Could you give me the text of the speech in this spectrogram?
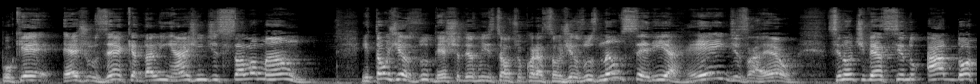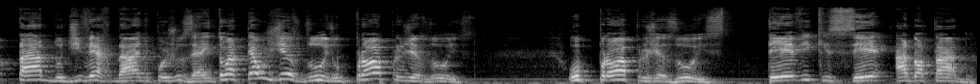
Porque é José que é da linhagem de Salomão. Então Jesus, deixa Deus ministrar o seu coração, Jesus não seria rei de Israel se não tivesse sido adotado de verdade por José. Então até o Jesus, o próprio Jesus, o próprio Jesus teve que ser adotado.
